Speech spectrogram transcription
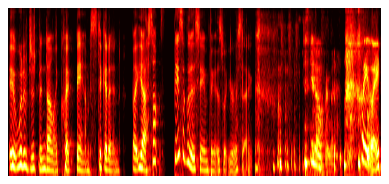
it would have just been done like quick, bam, stick it in. But yeah, some, basically the same thing as what you were saying. just get over it. completely,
